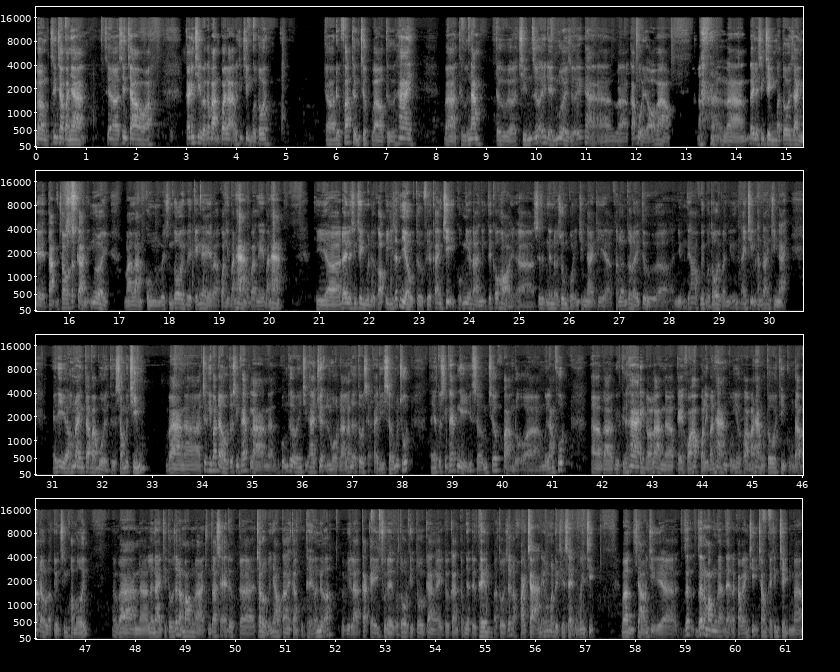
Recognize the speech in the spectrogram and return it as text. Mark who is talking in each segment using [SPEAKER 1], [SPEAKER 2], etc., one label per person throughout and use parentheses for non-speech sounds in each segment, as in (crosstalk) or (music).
[SPEAKER 1] Vâng, xin chào cả nhà. Xin, ờ, xin chào ờ, các anh chị và các bạn quay lại với chương trình của tôi. Ờ, được phát thường trực vào thứ hai và thứ năm từ 9 rưỡi đến 10 rưỡi à, và các buổi đó vào (laughs) và đây là chương trình mà tôi dành để tặng cho tất cả những người mà làm cùng với chúng tôi về cái nghề và quản lý bán hàng và nghề bán hàng thì uh, đây là chương trình mà được góp ý rất nhiều từ phía các anh chị cũng như là những cái câu hỏi uh, xây dựng nên nội dung của chương trình này thì uh, phần lớn tôi lấy từ uh, những cái học viên của tôi và những anh chị mà tham gia chương trình này. Thế thì uh, hôm nay chúng ta vào buổi thứ 69 và uh, trước khi bắt đầu tôi xin phép là cũng thưa với anh chị hai chuyện. Một là lát nữa tôi sẽ phải đi sớm một chút. Thế nên tôi xin phép nghỉ sớm trước khoảng độ uh, 15 phút. À, và việc thứ hai đó là cái khóa học quản lý bán hàng cũng như khóa bán hàng của tôi thì cũng đã bắt đầu là tuyển sinh khóa mới và à, lần này thì tôi rất là mong là chúng ta sẽ được uh, trao đổi với nhau càng ngày càng cụ thể hơn nữa. Bởi vì là các cái chủ đề của tôi thì tôi càng ngày tôi càng cập nhật được thêm và tôi rất là khoái trá nếu mà được chia sẻ cùng anh chị. Vâng chào anh chị uh, rất rất là mong nhận là gặp anh chị trong cái chương trình mà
